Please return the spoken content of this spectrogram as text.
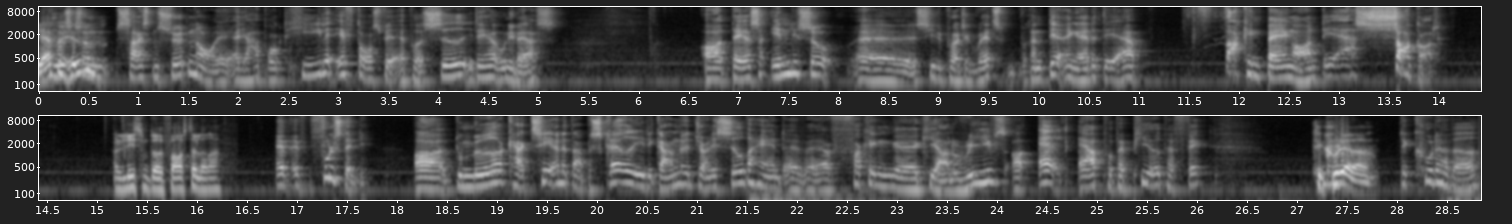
Ja, for husker som 16-17-årig, at jeg har brugt hele efterårsferie på at sidde i det her univers. Og da jeg så endelig så uh, CD Projekt Reds rendering af det, det er fucking bang on. Det er så godt. Og ligesom du havde forestillet dig. Øh, øh, Fuldstændig. Og du møder karaktererne, der er beskrevet i det gamle Johnny Silverhand, af af fucking uh, Keanu Reeves, og alt er på papiret perfekt. Det kunne det have været. Det kunne det have været.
